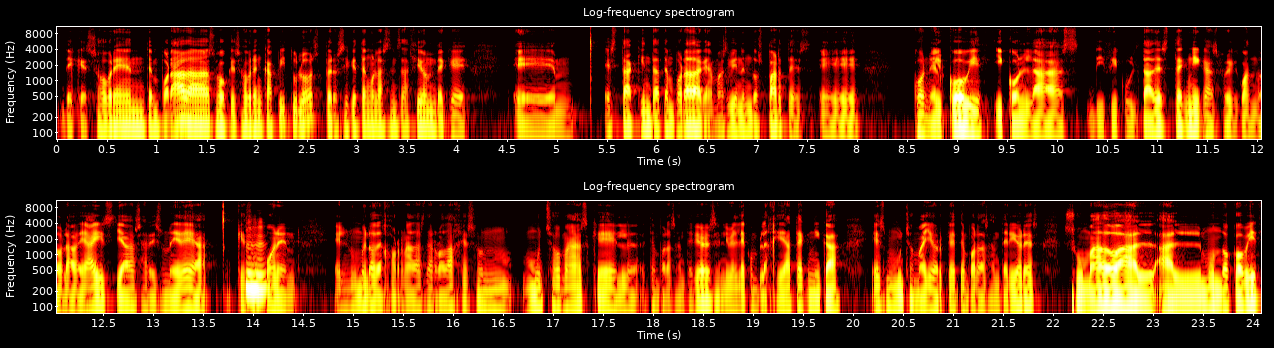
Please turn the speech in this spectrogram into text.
de que sobren temporadas o que sobren capítulos, pero sí que tengo la sensación de que eh, esta quinta temporada, que además viene en dos partes, eh, con el COVID y con las dificultades técnicas, porque cuando la veáis ya os haréis una idea, que suponen el número de jornadas de rodaje son mucho más que el- temporadas anteriores, el nivel de complejidad técnica es mucho mayor que temporadas anteriores, sumado al, al mundo COVID,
